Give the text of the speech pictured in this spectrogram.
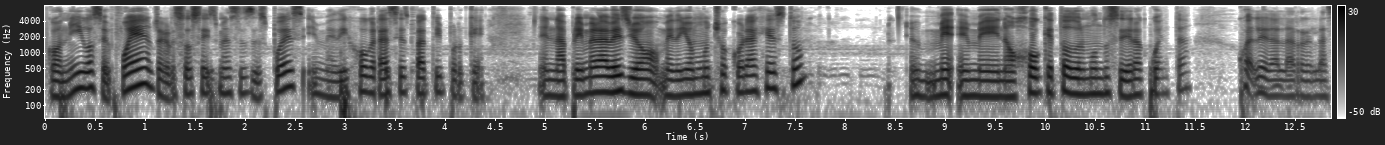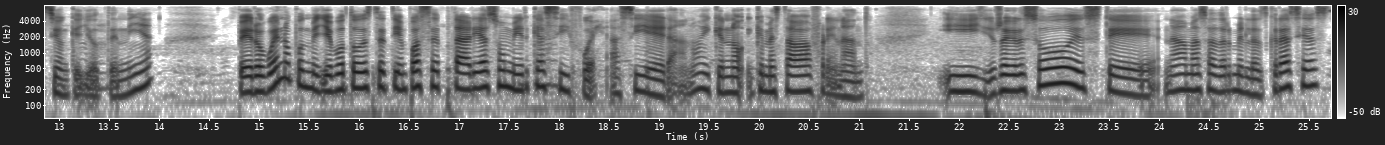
conmigo, se fue, regresó seis meses después y me dijo gracias Patti porque en la primera vez yo me dio mucho coraje esto, me, me enojó que todo el mundo se diera cuenta cuál era la relación que yo tenía. Pero bueno, pues me llevó todo este tiempo a aceptar y asumir que así fue, así era, ¿no? Y que no y que me estaba frenando y regresó este nada más a darme las gracias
